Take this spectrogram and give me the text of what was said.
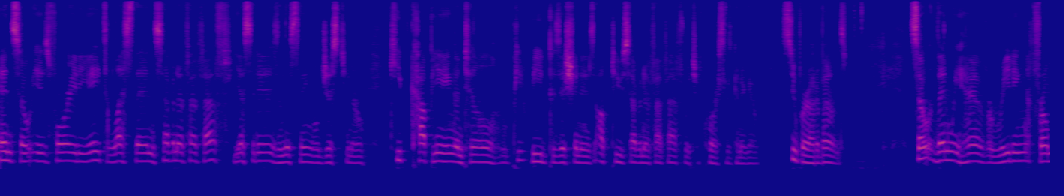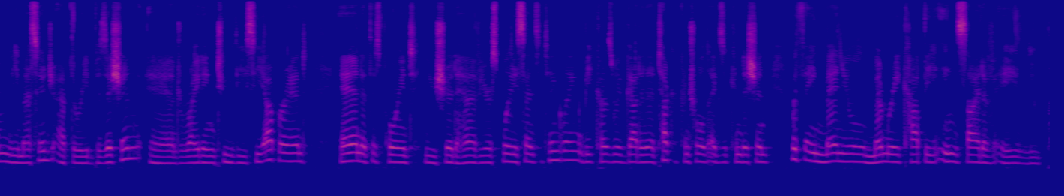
And so is 488 less than 7FFF? Yes, it is. And this thing will just, you know, keep copying until read position is up to 7FFF, which of course is going to go super out of bounds. So then we have reading from the message at the read position and writing to the C operand. And at this point, you should have your exploity sense of tingling because we've got an attacker controlled exit condition with a manual memory copy inside of a loop.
